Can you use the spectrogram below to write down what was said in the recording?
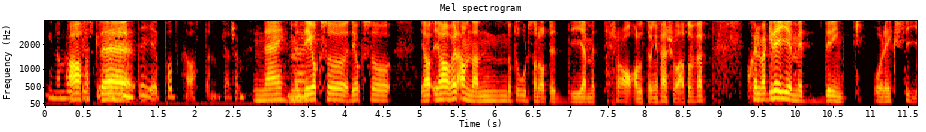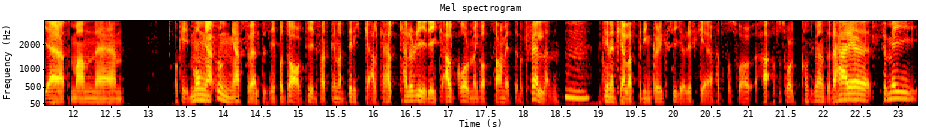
inom ja, fast det... inte i podcasten kanske. Nej, men Nej. det är också det är också jag, jag har väl använt något ord som låter diametralt ungefär så. Alltså själva grejen med drinkorexi är att man eh, Okej, många unga svälter sig på dagtid för att kunna dricka al kaloririk alkohol med gott samvete på kvällen. Mm. Beteendet kallas drinkorexi och riskerar för att få svåra, att få svåra konsekvenser. Det här är för mig,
